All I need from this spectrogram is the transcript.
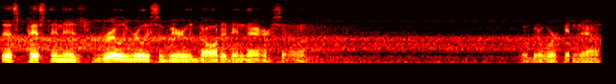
this piston is really really severely gauted in there so a little bit of work getting it out.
